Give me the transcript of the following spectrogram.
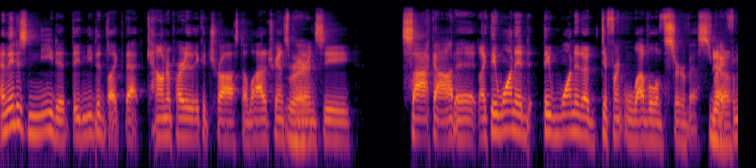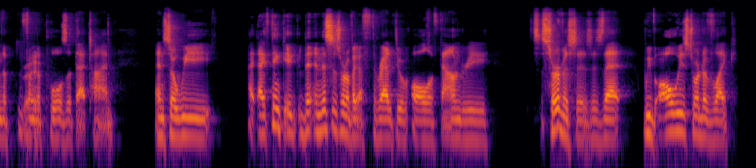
and they just needed they needed like that counterparty they could trust a lot of transparency SOC audit. Like they wanted they wanted a different level of service right Yeah, from the from the pools at that time and so we i, I think it, and this is sort of like a thread through all of foundry services is that we've always sort of like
